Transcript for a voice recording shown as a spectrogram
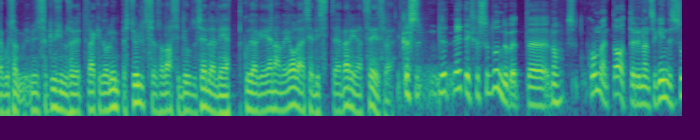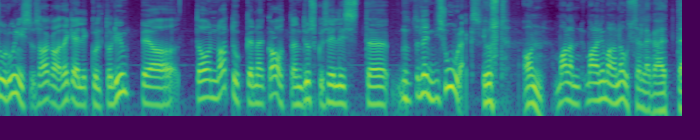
ja kui sa, mis sa küsimus oli, et rääkida olümpiast üldse, sa tahtsid jõuda selleni, et kuidagi enam ei ole sellist värinat sees või? kas näiteks, kas sulle tundub, et noh, kommentaatorina on see kindlasti suur unistus, aga tegelikult olümpia ta on natukene kaotanud justkui sellist, noh, ta on läinud nii suureks. just, on, ma olen, ma olen jumala nõus sellega, et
